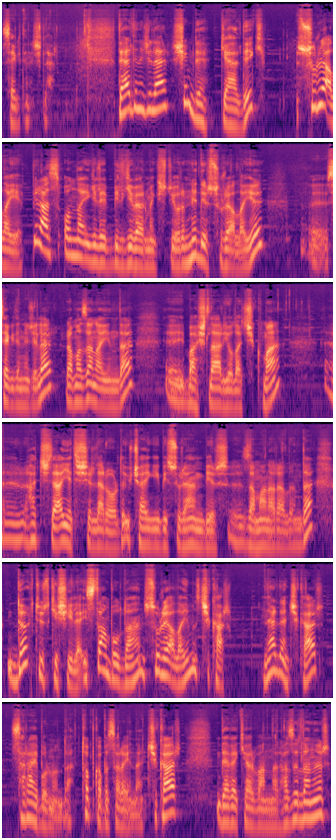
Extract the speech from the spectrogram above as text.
sevgili dinleyiciler. Değerli dinleyiciler şimdi geldik Sure alayı. Biraz onunla ilgili bilgi vermek istiyorum. Nedir sure alayı? Ee, sevgili dinleyiciler, Ramazan ayında e, başlar yola çıkma. E, haçta yetişirler orada. Üç ay gibi süren bir e, zaman aralığında. 400 kişiyle İstanbul'dan sure alayımız çıkar. Nereden çıkar? Sarayburnu'ndan, Topkapı Sarayı'ndan çıkar. Deve kervanlar hazırlanır.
